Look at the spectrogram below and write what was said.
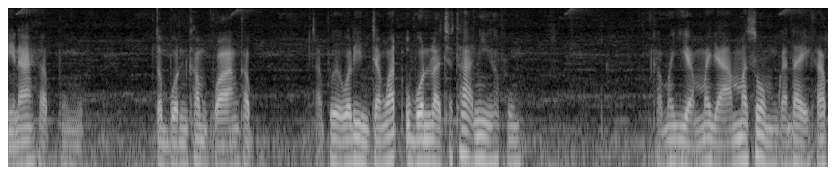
นี่นะครับผมตำบลคำกวางครับอำเภอวารินจังหวัดอุบลราชธานีครับผมเข้ามาเยี่ยมมายามมาส้มกันได้ครับ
